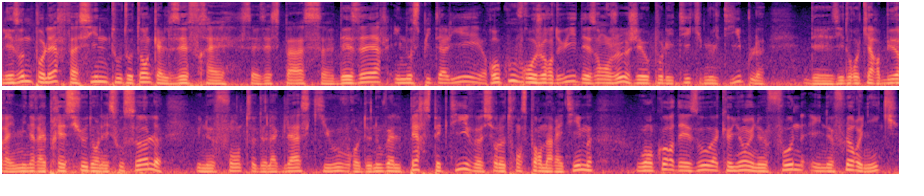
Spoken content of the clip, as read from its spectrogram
Les zones polaires fascinent tout autant qu'elles effraient. Ces espaces déserts, inhospitaliers, recouvrent aujourd'hui des enjeux géopolitiques multiples, des hydrocarbures et minerais précieux dans les sous-sols, une fonte de la glace qui ouvre de nouvelles perspectives sur le transport maritime, ou encore des eaux accueillant une faune et une flore uniques.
